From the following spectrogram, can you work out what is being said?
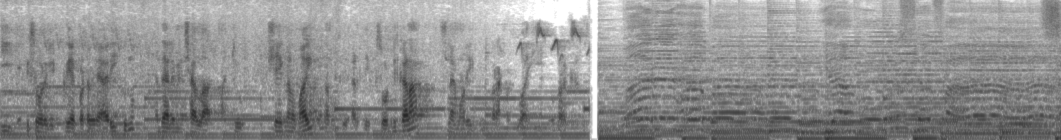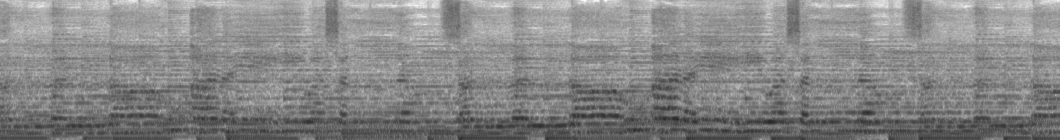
ഈ എപ്പിസോഡിൽ പ്രിയപ്പെട്ടവരെ അറിയിക്കുന്നു എന്തായാലും ഇൻഷാല്ല മറ്റു വിഷയങ്ങളുമായി നമുക്ക് അടുത്ത എപ്പിസോഡിൽ കാണാം അസ്സാം വലൈക്കും വാഹമത്തല്ലാഹി വാബറകാതുഹു صلى الله عليه وسلم صلى الله عليه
